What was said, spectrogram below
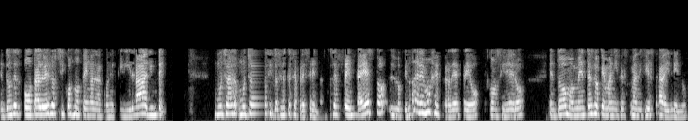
Entonces, o tal vez los chicos no tengan la conectividad y muchas, muchas situaciones que se presentan. Entonces, frente a esto, lo que no debemos de perder, creo, considero, en todo momento es lo que manifiesta Aide, ¿no?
